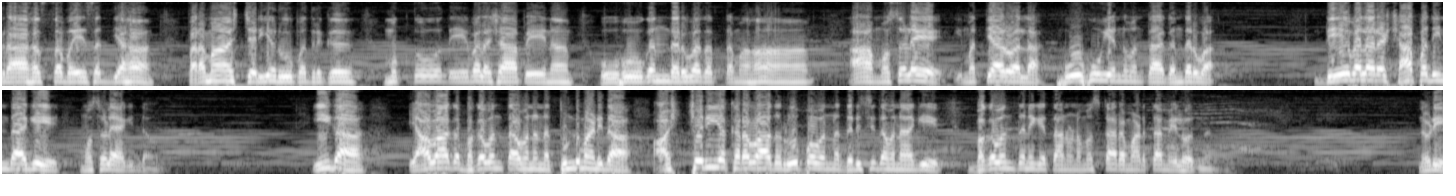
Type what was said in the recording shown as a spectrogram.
ಗ್ರಾಹಸ್ಥ ಸದ್ಯ ಪರಮಾಶ್ಚರ್ಯ ರೂಪದೃಕ್ ಮುಕ್ತೋ ದೇವಲ ಶಾಪೇನ ಹೂಹೂ ಗಂಧರ್ವ ತತ್ತಮಃ ಆ ಮೊಸಳೆ ಮತ್ಯಾರು ಅಲ್ಲ, ಹೂಹು ಎನ್ನುವಂತಹ ಗಂಧರ್ವ ದೇವಲರ ಶಾಪದಿಂದಾಗಿ ಮೊಸಳೆ ಆಗಿದ್ದ ಅವನು ಈಗ ಯಾವಾಗ ಭಗವಂತ ಅವನನ್ನು ತುಂಡು ಮಾಡಿದ ಆಶ್ಚರ್ಯಕರವಾದ ರೂಪವನ್ನು ಧರಿಸಿದವನಾಗಿ ಭಗವಂತನಿಗೆ ತಾನು ನಮಸ್ಕಾರ ಮಾಡ್ತಾ ಮೇಲೋದ್ನಂತೆ ನೋಡಿ,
